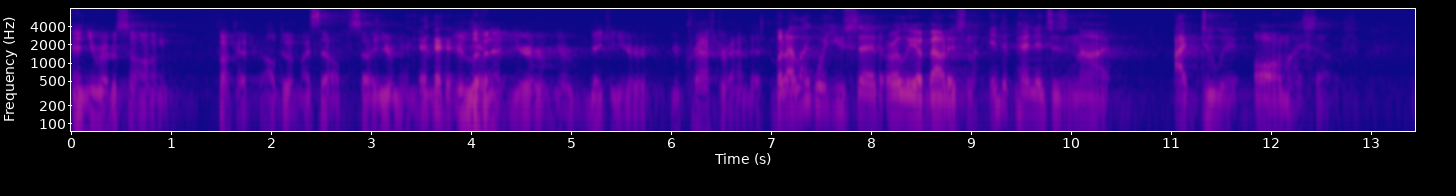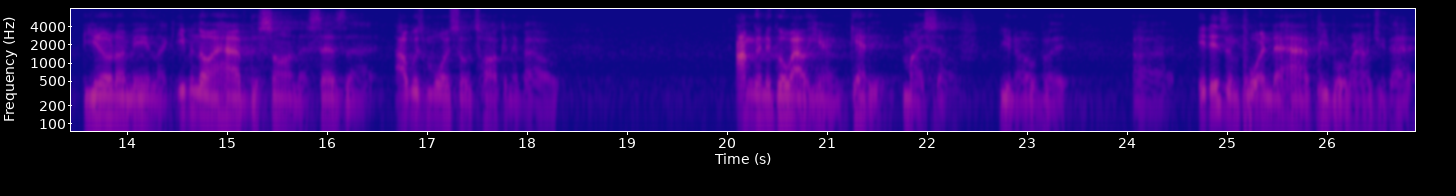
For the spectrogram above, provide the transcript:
And you wrote a song fuck it, I'll do it myself. So you're you're, you're living yeah. it. You're you're making your your craft around it. But I like what you said earlier about it. Not, independence is not I do it all myself. You know what I mean? Like even though I have the song that says that, I was more so talking about I'm gonna go out here and get it myself. You know, but. Uh, it is important to have people around you that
